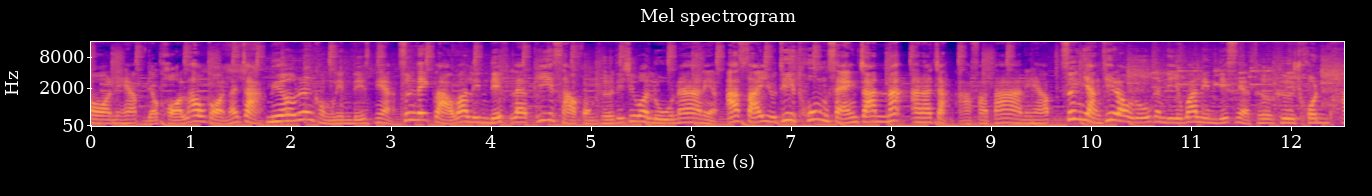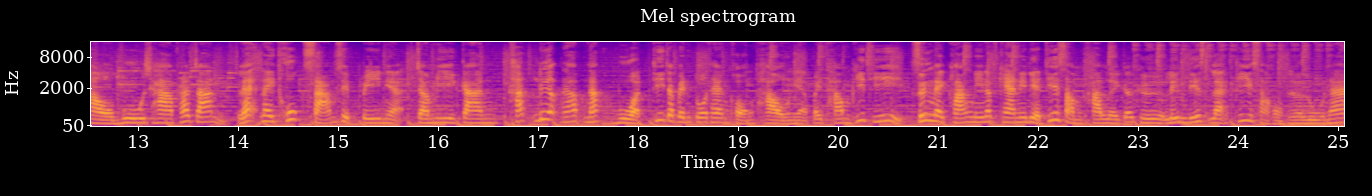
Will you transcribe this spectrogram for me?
นอนนะครับเดี๋ยวขอเล่าก่อนนะจากเนื้อเรื่องของลินดิสเนี่ยซึ่งได้กล่าวว่าลินดิสและพี่สาวของเธอที่ชื่อว่าลูน่าเนี่ยอาศัยอยู่ที่ทุ่งแสงจันทร์ณอาณาจักรอาฟาตานะครับซึ่งอย่างที่เรารูู้กันดีว่าลินดิสเนี่ยเธอคือชนเผ่าบูชาพระจันทร์ และในทุก 30 ปีเนี่ยจะมีการคัดเลือกนะครับนักบวชที่จะเป็นตัวแทนของเผ่าเนี่ยไปทำพิธี ซึ่งในครั้งนี้นะแคนดิเดตที่สำคัญเลยก็คือลินดิสและพี่สาวของเธอลูน่า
